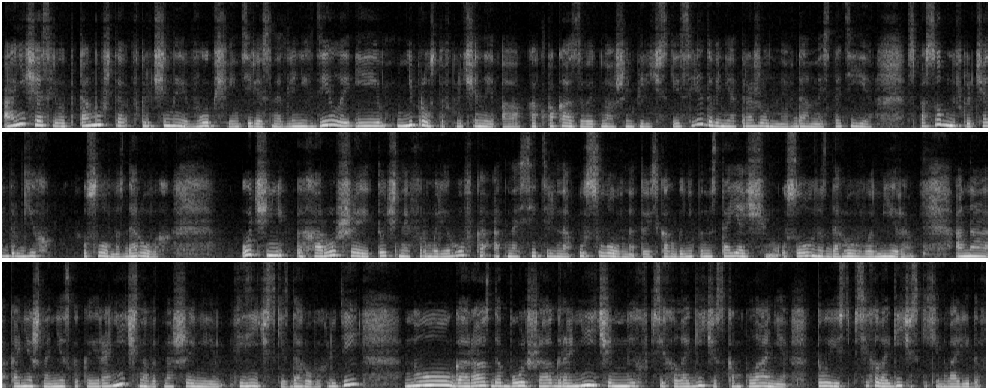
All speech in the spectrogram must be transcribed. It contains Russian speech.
А они счастливы, потому что включены в общее интересное для них дело и не просто включены, а, как показывают наши эмпирические исследования, отраженные в данной статье, способны включать других условно здоровых очень хорошая и точная формулировка относительно условно, то есть как бы не по-настоящему, условно здорового мира. Она, конечно, несколько иронична в отношении физически здоровых людей, но гораздо больше ограниченных в психологическом плане, то есть психологических инвалидов.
